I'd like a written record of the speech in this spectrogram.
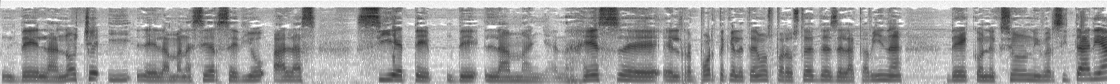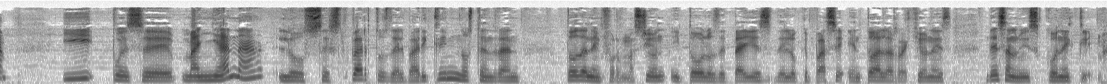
de la noche y el amanecer se dio a las 7 de la mañana es eh, el reporte que le tenemos para usted desde la cabina de conexión universitaria y pues eh, mañana los expertos del Bariclim nos tendrán toda la información y todos los detalles de lo que pase en todas las regiones de San Luis con el clima.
